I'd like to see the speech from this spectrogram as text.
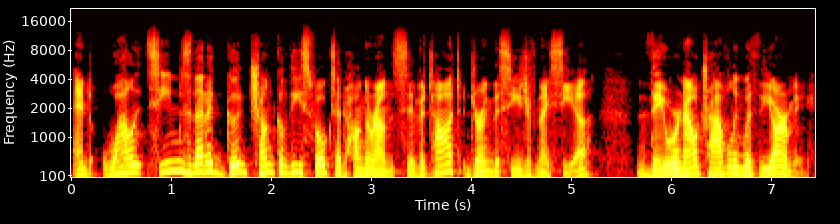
and while it seems that a good chunk of these folks had hung around Civetot during the siege of Nicaea, they were now traveling with the army.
